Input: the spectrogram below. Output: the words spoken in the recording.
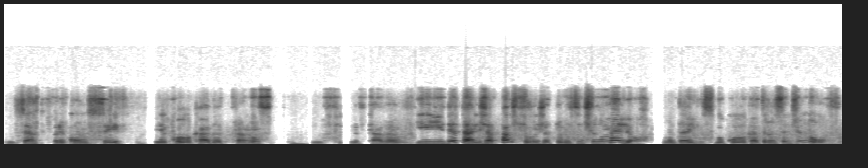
um certo preconceito por ter colocado a trans. Enfim, eu ficava. E detalhe, já passou, já tô me sentindo melhor quanto a isso. Vou colocar a trança de novo.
